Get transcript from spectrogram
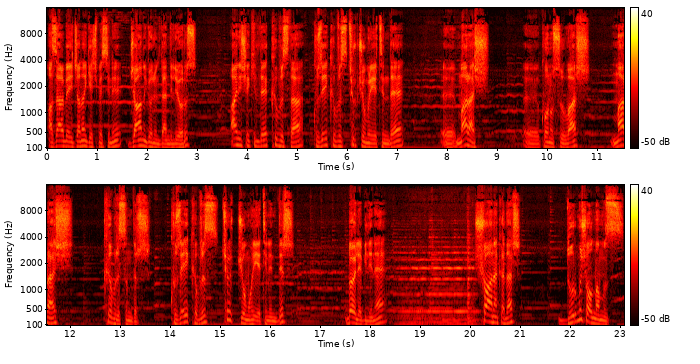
Azerbaycan'a geçmesini canı gönülden diliyoruz. Aynı şekilde Kıbrıs'ta Kuzey Kıbrıs Türk Cumhuriyeti'nde e, Maraş e, konusu var. Maraş Kıbrıs'ındır. Kuzey Kıbrıs Türk Cumhuriyeti'nindir. Böyle biline şu ana kadar durmuş olmamız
